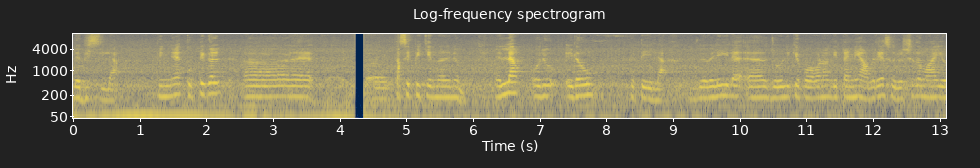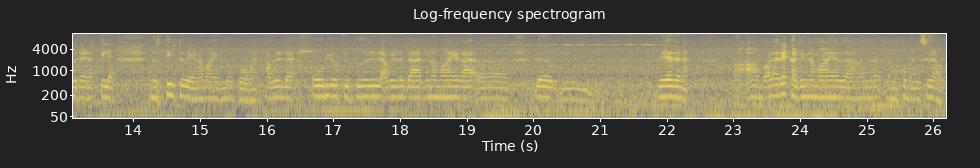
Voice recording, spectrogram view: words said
ലഭിച്ചില്ല. പിന്നെ കുട്ടികൾ ത്രസിപ്പിക്കുന്നതിനും എല്ലാം ഒരു ഇടവും കിട്ടിയില്ല. വെളിയിൽ ജോലിക്ക് പോകണമെങ്കിൽ തന്നെ അവരെ സുരക്ഷിതമായി ഒരിടത്തിൽ നിർത്തിയിട്ട് വേണമായിരുന്നു പോകാൻ അവരുടെ ഓഡിയോ ക്ലിപ്പുകളിൽ അവരുടെ ദാരുണമായ വേദന വളരെ കഠിനമായതാണെന്ന് നമുക്ക് മനസ്സിലാവും.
